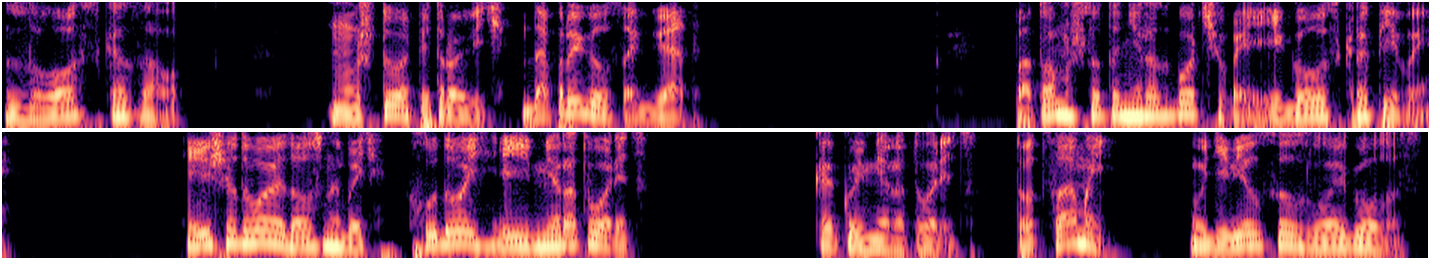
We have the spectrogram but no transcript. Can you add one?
Зло сказал. «Ну что, Петрович, допрыгался, гад?» Потом что-то неразборчивое и голос крапивы. И еще двое должны быть, худой и миротворец. Какой миротворец? Тот самый? — удивился злой голос.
